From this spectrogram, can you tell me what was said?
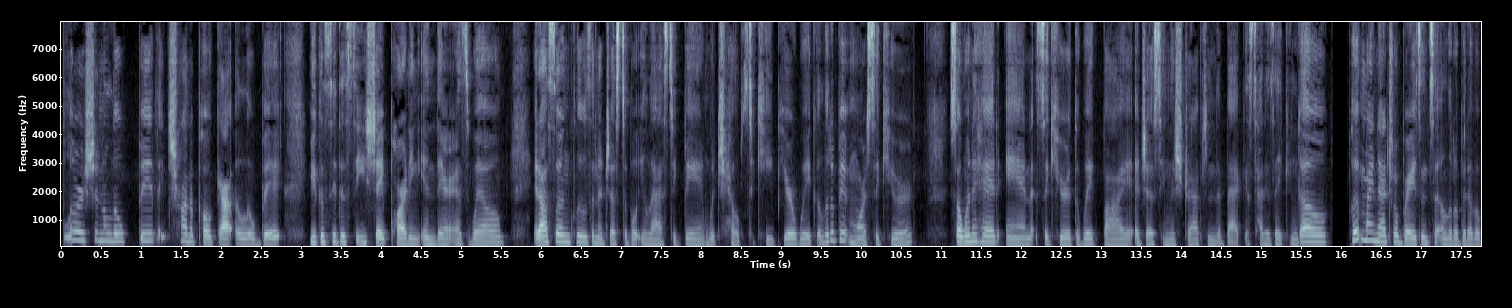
flourishing a little bit. They trying to poke out a little bit. You can see the C-shaped parting in there as well. It also includes an adjustable elastic band which helps to keep your wig a little bit more secure. So I went ahead and secured the wig by adjusting the straps in the back as tight as they can go. Put my natural braids into a little bit of a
